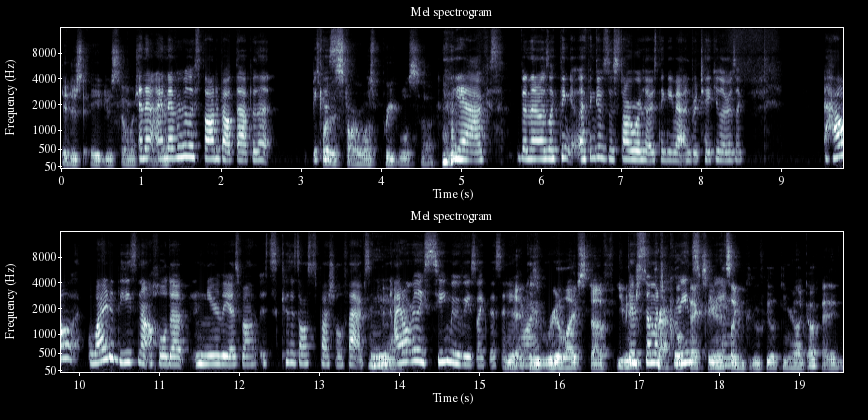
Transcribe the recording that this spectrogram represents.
it, it just ages so much. and I, I never really thought about that, but that Why the Star Wars prequels suck. yeah, 'cause- but then I was like think I think it was the Star Wars I was thinking about in particular. I was like, how? Why did these not hold up nearly as well? It's because it's all special effects, and Yeah. I don't really see movies like this anymore. Yeah, because real life stuff, even There's if so much green effects, even it's like goofy looking. You're like, okay,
